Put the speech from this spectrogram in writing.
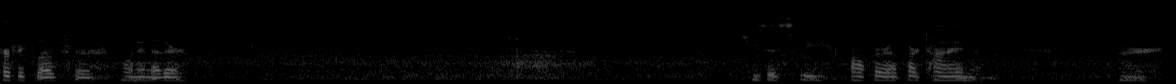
perfect love for one another. Jesus, we offer up our time and our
